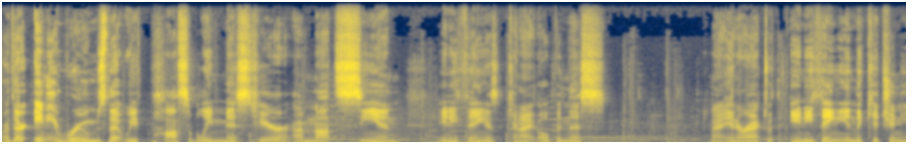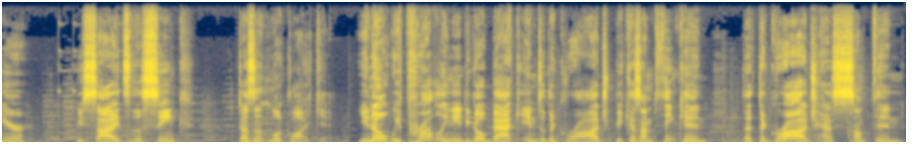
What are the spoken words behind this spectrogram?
Are there any rooms that we've possibly missed here? I'm not seeing anything. Is, can I open this? Can I interact with anything in the kitchen here besides the sink? Doesn't look like it. You know, we probably need to go back into the garage because I'm thinking that the garage has something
